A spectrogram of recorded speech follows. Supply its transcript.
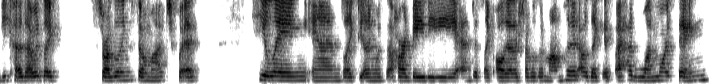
because i was like struggling so much with healing and like dealing with a hard baby and just like all the other struggles of momhood i was like if i had one more thing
